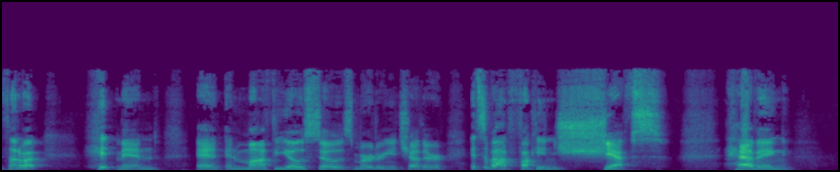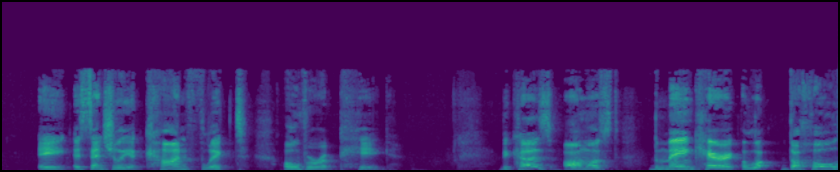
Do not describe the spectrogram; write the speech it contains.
It's not about hitmen and and mafiosos murdering each other. It's about fucking chefs having a essentially a conflict over a pig. Because almost the main character, the whole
